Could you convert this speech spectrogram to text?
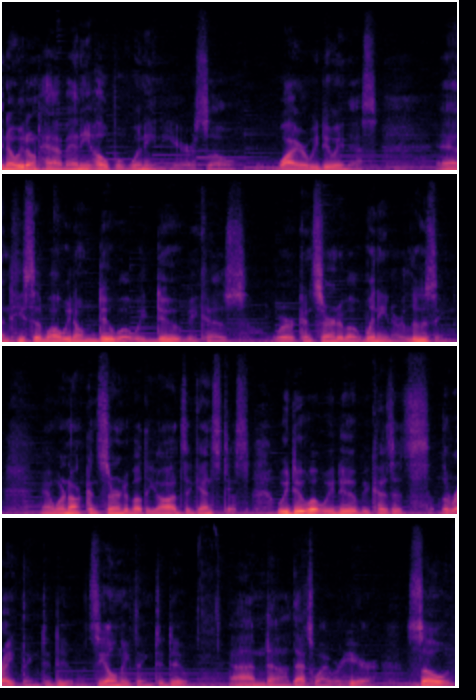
you know, we don't have any hope of winning here, so why are we doing this? And he said, well, we don't do what we do because we're concerned about winning or losing and we're not concerned about the odds against us. We do what we do because it's the right thing to do. It's the only thing to do, and uh, that's why we're here. So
